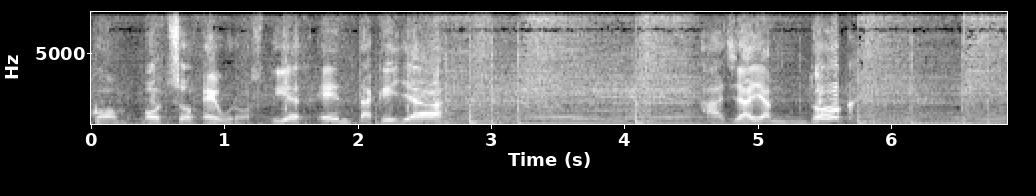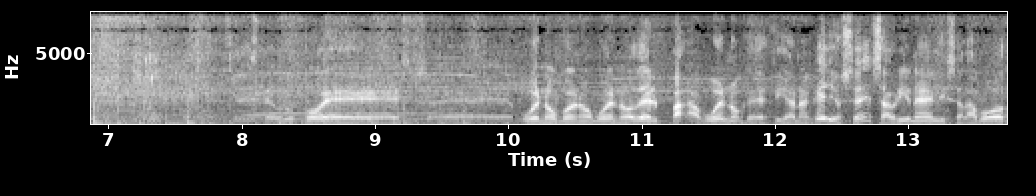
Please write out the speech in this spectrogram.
8 euros. 10 en taquilla. A Giant Dog este grupo es eh, bueno, bueno, bueno del para bueno que decían aquellos, ¿eh? Sabrina Ellis a la voz,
